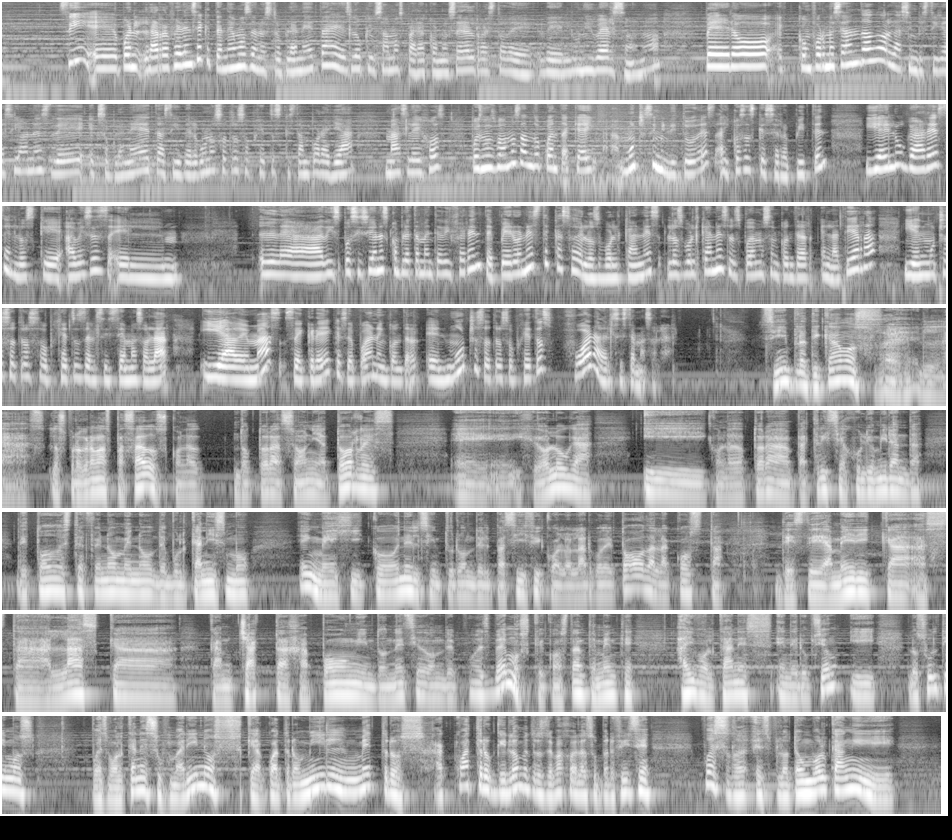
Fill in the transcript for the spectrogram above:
Sí, eh, bueno, la referencia que tenemos de nuestro planeta es lo que usamos para conocer el resto del universo, ¿no? Pero eh, conforme se han dado las investigaciones de exoplanetas y de algunos otros objetos que están por allá más lejos, pues nos vamos dando cuenta que hay muchas similitudes, hay cosas que se repiten y hay lugares en los que a veces el la disposición es completamente diferente, pero en este caso de los volcanes, los volcanes los podemos encontrar en la Tierra y en muchos otros objetos del sistema solar y además se cree que se pueden encontrar en muchos otros objetos fuera del sistema solar. Sí, platicamos eh, los programas pasados con la doctora Sonia Torres, eh, geóloga, y con la doctora Patricia Julio Miranda de todo este fenómeno de vulcanismo en México, en el cinturón del Pacífico, a lo largo de toda la costa, desde América hasta Alaska, Kamchatka, Japón, Indonesia, donde pues vemos que constantemente hay volcanes en erupción y los últimos pues volcanes submarinos que a 4.000 metros, a 4 kilómetros debajo de la superficie, pues explota un volcán y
